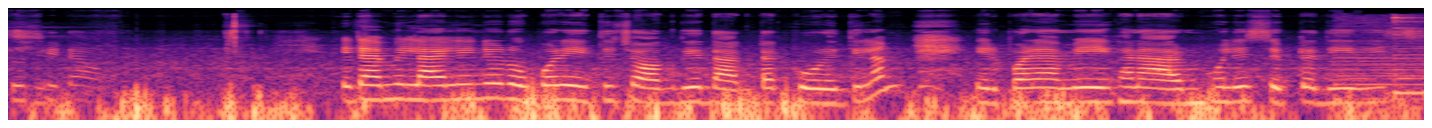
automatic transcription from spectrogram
তো সেটা এটা আমি লাইলিনের ওপরে এতে চক দিয়ে দাগ দাগটা করে দিলাম। এরপরে আমি এখানে আর্ম হোলের শেপটা দিয়ে দিচ্ছি।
